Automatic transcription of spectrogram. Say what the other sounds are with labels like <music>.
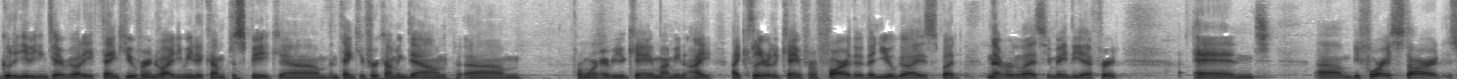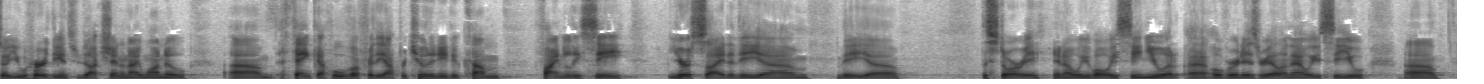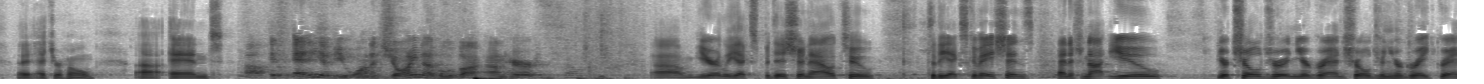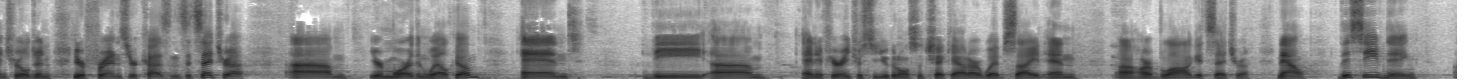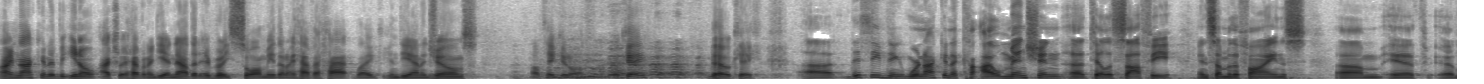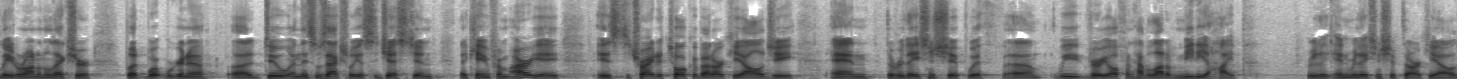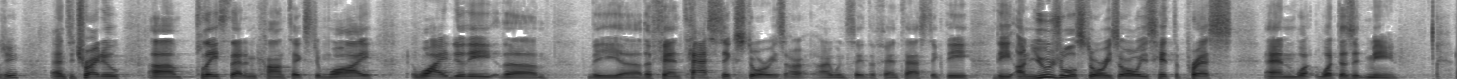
good evening to everybody. Thank you for inviting me to come to speak, um, and thank you for coming down um, from wherever you came. I mean, I, I clearly came from farther than you guys, but nevertheless, you made the effort. And um, before I start, so you heard the introduction, and I want to um, thank Ahuva for the opportunity to come finally see your side of the um, the uh, the story. You know, we've always seen you uh, over in Israel, and now we see you uh, at your home. Uh, and uh, if any of you want to join Ahuva on her um, yearly expedition out to to the excavations, and if not you, your children, your grandchildren, your great grandchildren, your friends, your cousins, etc., um, you're more than welcome. And the um, and if you're interested, you can also check out our website and uh, our blog, etc. Now, this evening, I'm not going to be, you know, actually, I have an idea. Now that everybody saw me that I have a hat like Indiana Jones, I'll take it off. Okay? Okay. Uh, this evening, we're not going to, I'll mention uh, Tell es-Safi and some of the finds um, if, uh, later on in the lecture. But what we're going to uh, do, and this was actually a suggestion that came from Aryeh, is to try to talk about archaeology and the relationship with, um, we very often have a lot of media hype in relationship to archaeology, and to try to um, place that in context and why, why do the, the the uh, the fantastic stories are I wouldn't say the fantastic the the unusual stories always hit the press and what what does it mean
